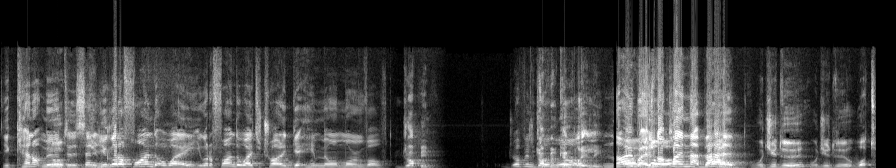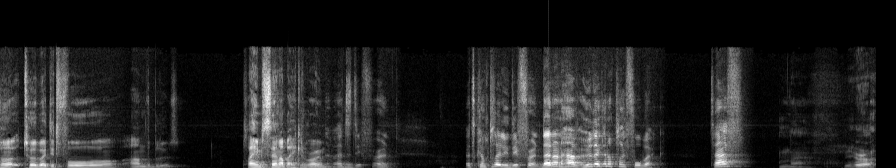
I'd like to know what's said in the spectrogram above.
You cannot move him to the center. you- You, got to find a way. You got to find a way to try to get him more, more involved. drop him. Drop him. Drop him what? completely. No, Uh, but he's not what? playing that bad. Hey, would you do? Would you do what Tur- Turbo did for um, the Blues? Play him center, but he can roam. That's different. It's completely different. They don't have who they're going to play fullback. Taaffe. Nah, you're right.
